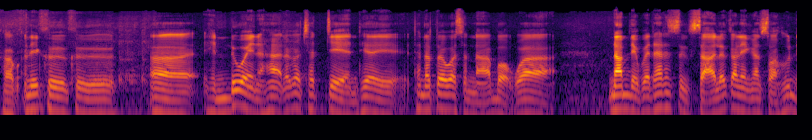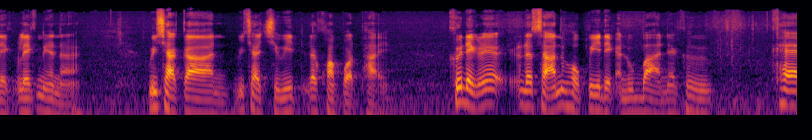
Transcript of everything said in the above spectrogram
ครับ อันนี้คือคือเอเห็นด้วยนะฮะ แล้วก็ชัดเจนที่ท่านดรวัฒนาบอกว่านำเด็กไปทัศนศึกษา แล้วการเรียนการสอนของเด็กเล็กเนี่ยนะวิชาการวิชาชีวิตและความปลอดภัย คือเด็กเล็กระดับสามถึงหกปีเด็กอนุบาลเนี่ยคือ แค่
